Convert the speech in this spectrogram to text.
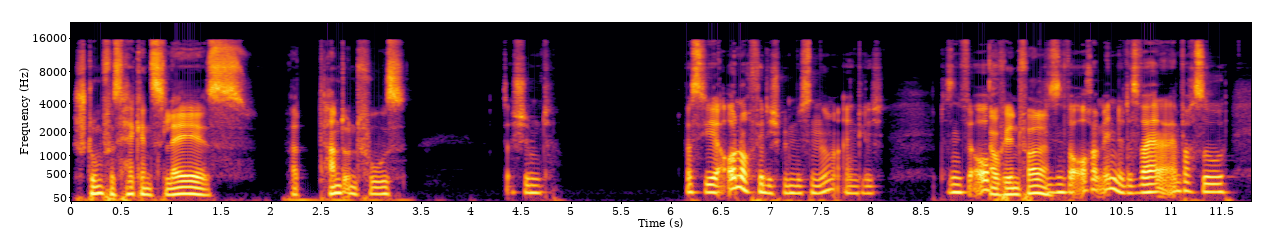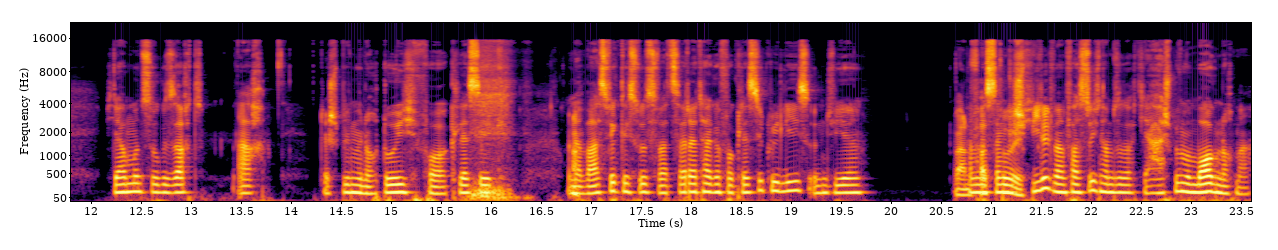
stumpfes Hack and Slay, es hat Hand und Fuß. Das stimmt. Was wir auch noch fertig spielen müssen, ne, eigentlich. Da sind wir auch Auf jeden Fall. Da sind wir auch am Ende. Das war ja einfach so, wir haben uns so gesagt, ach, da spielen wir noch durch vor Classic. Und dann war es wirklich so, es war zwei, drei Tage vor Classic Release und wir Waren haben das fast dann durch. gespielt, waren fast durch und haben so gesagt, ja, spielen wir morgen nochmal.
